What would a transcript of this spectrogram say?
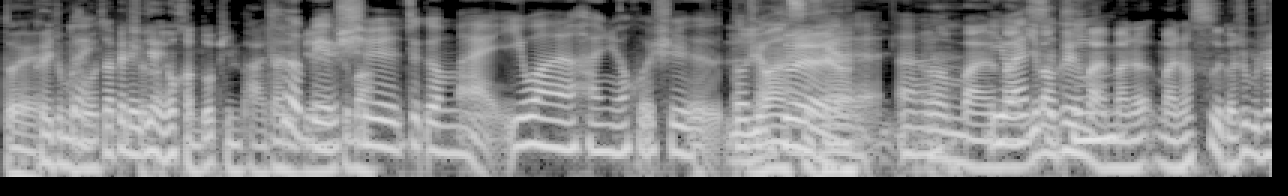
对，可以这么说，在便利店有很多品牌在里特别边，是吧？是这个买一万韩元或是多一少万四千钱？嗯，嗯，买买一万可以买买成买成四个，是不是？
